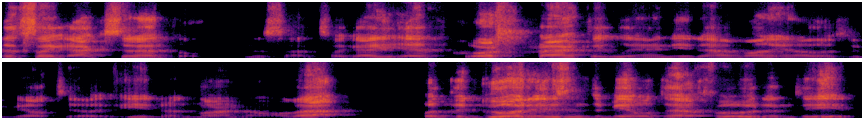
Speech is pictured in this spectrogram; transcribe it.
that's like accidental in a sense. Like I, of course, practically I need to have money in order to be able to eat and learn and all that. But the good isn't to be able to have food and to eat.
